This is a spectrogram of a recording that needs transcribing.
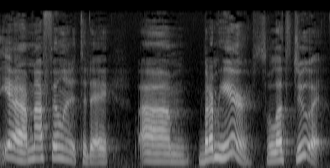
Yeah, I'm not feeling it today, um, but I'm here, so let's do it."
